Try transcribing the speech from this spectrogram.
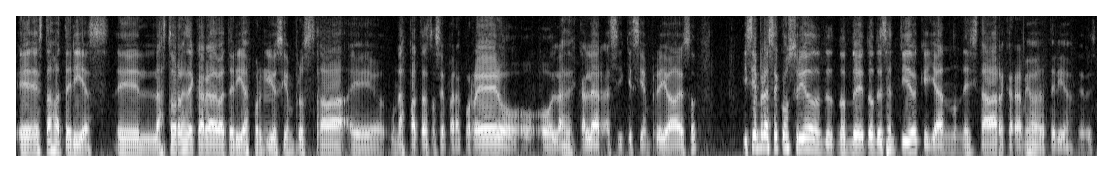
Eh, estas baterías, eh, las torres de carga de baterías, porque Ujú. yo siempre usaba eh, unas patas, no sé, para correr o, o- o las de escalar, así que siempre llevaba eso. Y siempre las he construido donde, donde, donde he sentido que ya no necesitaba recargar mis baterías, ¿entiendes?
